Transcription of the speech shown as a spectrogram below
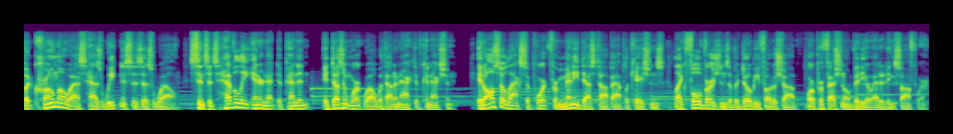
But Chrome OS has weaknesses as well. Since it's heavily internet dependent, it doesn't work well without an active connection. It also lacks support for many desktop applications, like full versions of Adobe Photoshop or professional video editing software.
